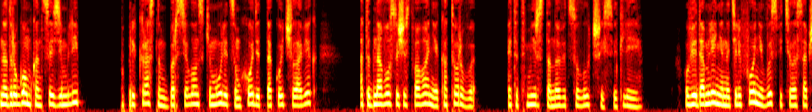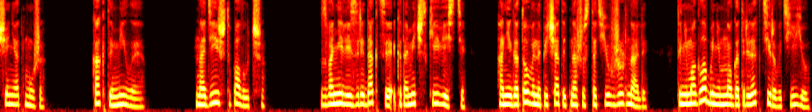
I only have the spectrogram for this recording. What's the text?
на другом конце земли, по прекрасным барселонским улицам ходит такой человек, от одного существования которого этот мир становится лучше и светлее. Уведомление на телефоне высветило сообщение от мужа. «Как ты, милая?» «Надеюсь, что получше». Звонили из редакции «Экономические вести», они готовы напечатать нашу статью в журнале. Ты не могла бы немного отредактировать ее?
